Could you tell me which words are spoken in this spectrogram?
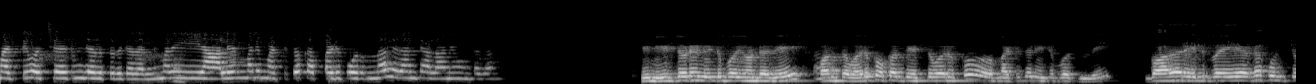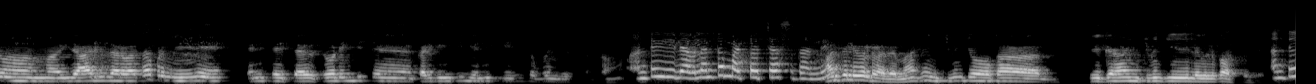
మట్టి వచ్చేయటం జరుగుతుంది కదండి. మరి ఈ ఆలయం మరి మట్టితో కప్పడిపోతుందా? లేదంటే అలానే ఉంటుందా? ఈ నీటితోనే నిండిపోయి ఉంటది. కొంతవరకు ఒక ఎత్తు వరకు మట్టితో నిండిపోతుంది. గోదావరి వెళ్ళిపోయాక కొంచెం ఇది ఆరిన తర్వాత అప్పుడు మేమే తోడించి కడిగించి ఇవన్నీ తీసి శుభ్రం చేస్తుంటాం అంటే ఈ లెవెల్ అంతా మట్టి వచ్చేస్తుందండి? అంత లెవెల్ రాదమ్మా. ఇంచుమించు ఒక విగ్రహం ఈ లెవెల్కి వస్తుంది? అంటే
